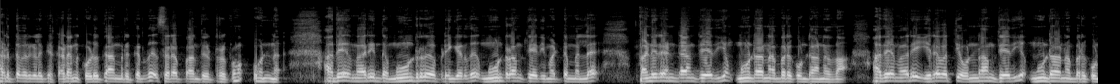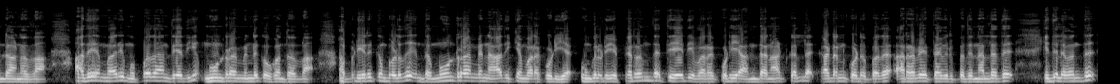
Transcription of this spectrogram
அடுத்தவர்களுக்கு கடன் கொடுக்காம இருக்கிறது சிறப்பாக இருந்துகிட்டு இருக்கும். ஒன்று அதே மாதிரி இந்த மூன்று அப்படிங்கிறது மூன்றாம் தேதி மட்டுமல்ல பன்னிரெண்டாம் தேதியும் மூன்றாம் நபருக்கு உண்டானது தான் அதே மாதிரி இருபத்தி ஒன்றாம் தேதியும் மூன்றாம் நபருக்கு உண்டானது தான் அதே மாதிரி முப்பதாம் தேதியும் மூன்றாம் எண்ணுக்கு உகந்தது தான் அப்படி இருக்கும் பொழுது இந்த மூன்றாம் எண் ஆதிக்கம் வரக்கூடிய உங்களுடைய பிறந்த தேதி வரக்கூடிய அந்த நாட்களில் கடன் கொடுப்பதை அறவே தவிர்ப்பது நல்லது. இதில் வந்து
